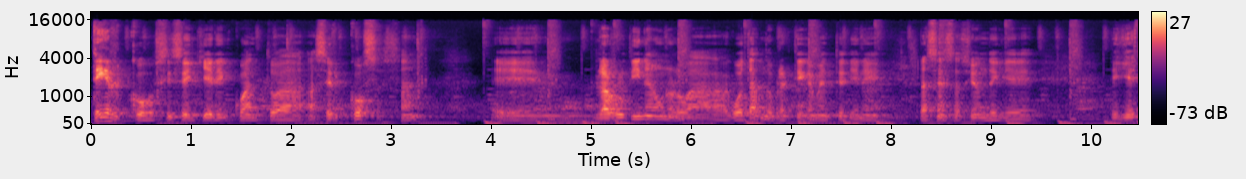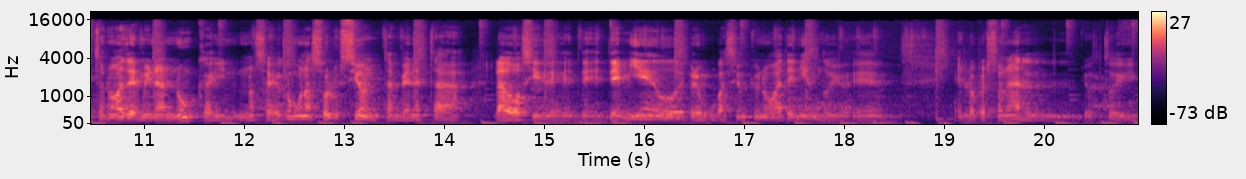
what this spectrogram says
terco, si se quiere, en cuanto a hacer cosas. ¿ah? Eh, la rutina uno lo va agotando prácticamente, tiene la sensación de que, de esto no va a terminar nunca y no se ve como una solución. También está la dosis de, miedo, de preocupación que uno va teniendo. Eh, en lo personal yo estoy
